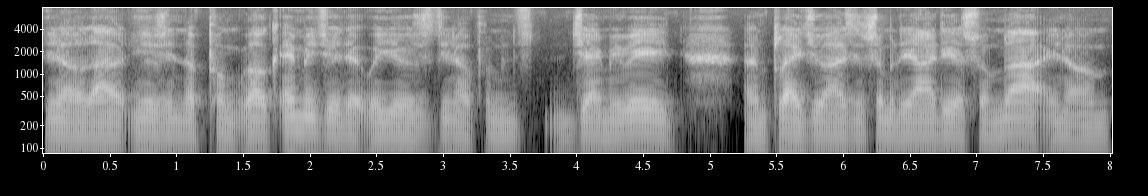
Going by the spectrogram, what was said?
you know, like using the punk rock imagery that we used, you know, from Jamie Reid and plagiarizing some of the ideas from that, you know,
